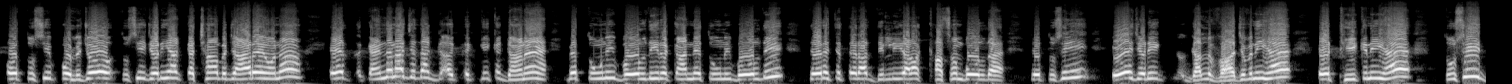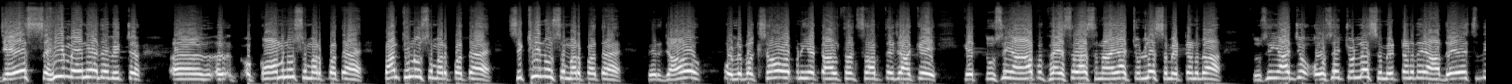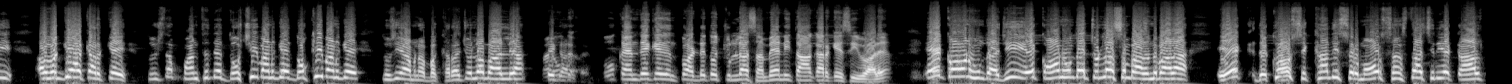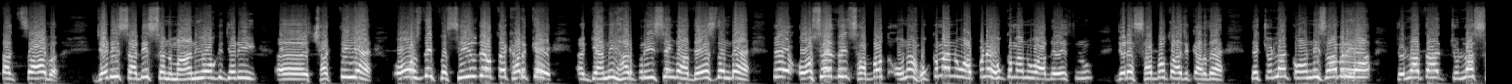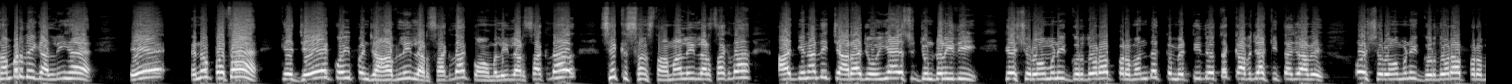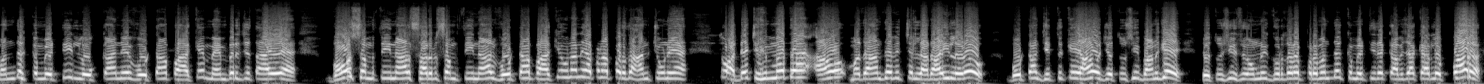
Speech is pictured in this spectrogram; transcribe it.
ਉਹ ਤੁਸੀਂ ਭੁੱਲ ਜਾਓ ਤੁਸੀਂ ਜਿਹੜੀਆਂ ਕੱਛਾਂ ਵਜਾ ਰਹੇ ਹੋ ਨਾ ਇਹ ਕਹਿੰਦੇ ਨਾ ਜਿੱਦਾਂ ਇੱਕ- ਗਾਣਾ ਹੈ ਵੀ ਤੂੰ ਨਹੀਂ ਬੋਲਦੀ ਰਕਾਨੇ ਤੂੰ ਨਹੀਂ ਬੋਲਦੀ ਤੇਰੇ ਚ ਤੇਰਾ ਦਿੱਲੀ ਵਾਲਾ ਖਸਮ ਬੋਲਦਾ ਤੇ ਤੁਸੀਂ ਇਹ ਜਿਹੜੀ ਗੱਲ ਵਾਜਬ ਨਹੀਂ ਹੈ ਇਹ ਠੀਕ ਨਹੀਂ ਹੈ। ਤੁਸੀਂ ਜੇ ਸਹੀ ਮਾਇਨਿਆਂ ਦੇ ਵਿੱਚ ਅਹ, ਕੌਮ ਨੂੰ ਸਮਰਪਿਤ ਹੈ ਪੰਥ ਨੂੰ ਸਮਰਪਿਤ ਹੈ ਸਿੱਖੀ ਨੂੰ ਸਮਰਪਿਤ ਹੈ ਫਿਰ ਜਾਓ ਭੁੱਲ ਬਖਸ਼ਾਓ ਆਪਣੀ ਅਕਾਲ ਤਖਤ ਸਾਹਿਬ ਤੇ ਜਾ ਕੇ ਕਿ ਤੁਸੀਂ ਆਪ ਫੈਸਲਾ ਸੁਣਾਇਆ ਚੁੱਲ੍ਹੇ ਸਮੇਟਣ ਦਾ। ਤੁਸੀਂ ਅੱਜ ਉਸੇ ਚੁੱਲ੍ਹੇ ਸਮੇਟਣ ਦੇ ਆਦੇਸ਼ ਦੀ ਅਵਗਿਆ ਕਰਕੇ ਤੁਸੀਂ ਤਾਂ ਪੰਥ ਦੇ ਦੋਸ਼ੀ ਬਣ ਗਏ ਦੋਖੀ ਬਣ ਗਏ ਤੁਸੀਂ ਆਪਣਾ ਵੱਖਰਾ ਚੁੱਲ੍ਹਾ ਬਾਲ ਲਿਆ ਇਹ ਉਹ ਗੱਲ ਕ- ਉਹ ਕਹਿੰਦੇ ਕਿ ਤੁਹਾਡੇ ਤੋਂ ਚੁੱਲਾ ਸੰਭਿਆ ਨਹੀਂ ਤਾਂ ਕਰਕੇ ਸੀ ਵਾਲਿਆ। ਇਹ ਕੌਣ ਹੁੰਦਾ ਜੀ? ਇਹ ਕੌਣ ਹੁੰਦਾ? ਚੁੱਲ੍ਹਾ ਸੰਭਾਲਣ ਵਾਲਾ। ਇਹ ਦੇਖੋ ਸਿੱਖਾਂ ਦੀ ਸਰਮੌਰ ਸੰਸਥਾ ਸ੍ਰੀ ਅਕਾਲ ਤਖਤ ਸਾਹਿਬ ਜਿਹੜੀ ਸਾਡੀ ਸਨਮਾਨਯੋਗ ਜਿਹੜੀ ਅਹ, ਸ਼ਕਤੀ ਹੈ ਉਸ ਦੀ ਫਸੀਲ ਦੇ ਉੱਤੇ ਖੜ ਕੇ ਗਿਆਨੀ ਹਰਪ੍ਰੀਤ ਸਿੰਘ ਆਦੇਸ਼ ਦਿੰਦਾ ਤੇ ਉਸੇ ਦੇ ਸਾਬਤ ਉਹਨਾਂ ਹੁਕਮਾਂ ਨੂੰ ਆਪਣੇ ਹੁਕਮਾਂ ਨੂੰ ਆਦੇਸ਼ ਨੂੰ ਜਿਹੜਾ ਸਾਬਤ ਕਰਦਾ ਤੇ ਚੁੱਲ੍ਹਾ ਕੌਣ ਨਹੀਂ ਸਾਂਭ ਰਿਹਾ? ਚੁੱਲ੍ਹਾ ਤਾਂ ਚੁੱਲ੍ਹਾ ਸਾਂਭਣ ਦੀ ਗੱਲ ਨਹੀਂ ਹੈ। ਇਹ ਇਹਨੂੰ ਪਤਾ ਹੈ ਕਿ ਜੇ ਕੋਈ ਪੰਜਾਬ ਲਈ ਲੜ ਸਕਦਾ ਕੌਮ ਲਈ ਲੜ ਸਕਦਾ ਸਿੱਖ ਸੰਸਥਾਵਾਂ ਲਈ ਲੜ ਸਕਦਾ ਅੱਜ ਇਹਨਾਂ ਦੀ ਚਾਰਾ ਜੋਈ ਹੈ ਇਸ ਜੁੰਡਲੀ ਦੀ ਕਿ ਸ਼੍ਰੋਮਣੀ ਗੁਰਦੁਆਰਾ ਪ੍ਰਬੰਧਕ ਕਮੇਟੀ ਦੇ ਉੱਤੇ ਕਬਜ਼ਾ ਕੀਤਾ ਜਾਵੇ। ਉਹ ਸ਼੍ਰੋਮਣੀ ਗੁਰਦੁਆਰਾ ਪ੍ਰਬੰਧਕ ਕਮੇਟੀ ਲੋਕਾਂ ਨੇ ਵੋਟਾਂ ਪਾ ਕੇ ਮੈਂਬਰ ਜਿਤਾਏ ਹੈ ਬਹੁਤ ਸੰਮਤੀ ਨਾਲ ਸਰਬਸੰਮਤੀ ਨਾਲ ਵੋਟਾਂ ਪਾ ਕੇ ਉਹਨਾਂ ਨੇ ਆਪਣਾ ਪ੍ਰਧਾਨ ਚੁਣਿਆ ਤੁਹਾਡੇ 'ਚ ਹਿੰਮਤ ਹੈ ਆਓ ਮੈਦਾਨ ਦੇ ਵਿੱਚ ਲੜਾਈ ਲੜੋ। ਵੋਟਾਂ ਜਿੱਤ ਕੇ ਆਓ ਜੇ ਤੁਸੀਂ ਬਣ ਗਏ ਤੇ ਤੁਸੀਂ ਸ਼੍ਰੋਮਣੀ ਗੁਰਦੁਆਰਾ ਪ੍ਰਬੰਧਕ ਕਮੇਟੀ ਦਾ ਕਬਜ਼ਾ ਕਰ ਲਓ। ਪਰ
